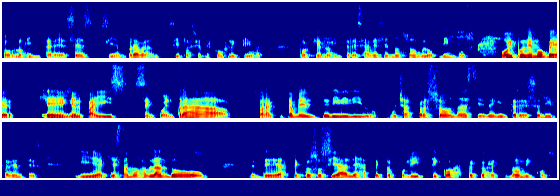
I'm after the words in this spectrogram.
Por los intereses siempre habrán situaciones conflictivas, porque los intereses a veces no son los mismos. Hoy podemos ver en el país se encuentra prácticamente dividido. Muchas personas tienen intereses diferentes y aquí estamos hablando de aspectos sociales, aspectos políticos, aspectos económicos,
